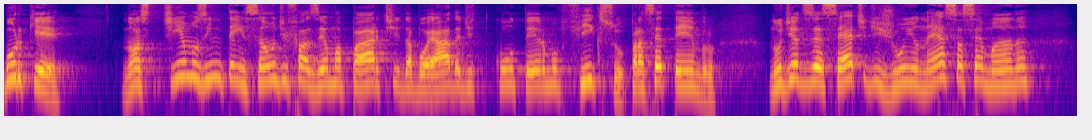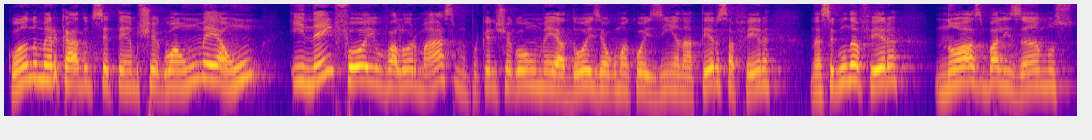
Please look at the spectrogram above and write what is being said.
Por quê? Nós tínhamos intenção de fazer uma parte da boiada de, com o termo fixo para setembro. No dia 17 de junho, nessa semana, quando o mercado de setembro chegou a 161 e nem foi o valor máximo, porque ele chegou a 162 e alguma coisinha na terça-feira, na segunda-feira nós balizamos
